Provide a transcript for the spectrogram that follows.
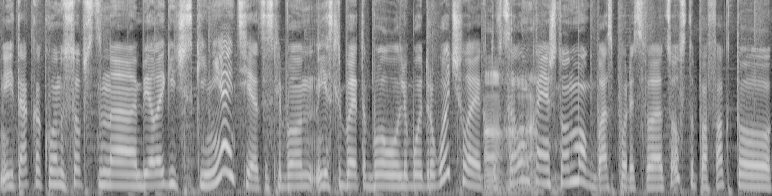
И так как он, собственно, биологически не отец, если бы, он, если бы это был любой другой человек, то в Ага. целом, конечно, он мог бы оспорить свое отцовство по факту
